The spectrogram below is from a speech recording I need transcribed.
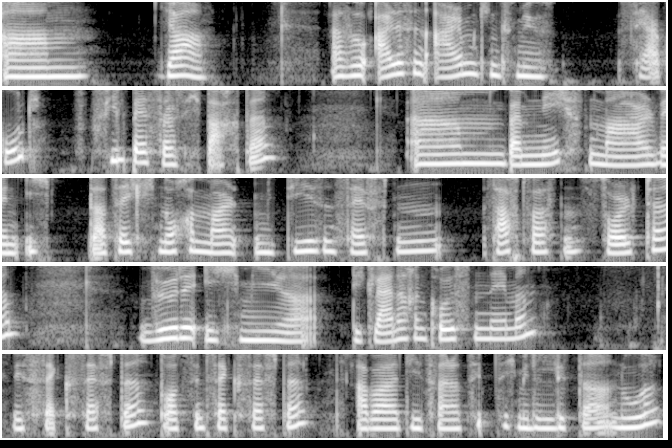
Ähm, ja, also alles in allem ging es mir sehr gut, viel besser als ich dachte. Ähm, beim nächsten Mal, wenn ich tatsächlich noch einmal mit diesen Säften Saft fasten sollte, würde ich mir die kleineren Größen nehmen, die sechs Säfte, trotzdem sechs Säfte, aber die 270 Milliliter nur.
